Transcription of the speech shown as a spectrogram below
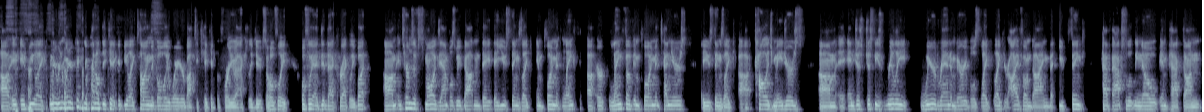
uh, it, would be like when you're when you're kicking a penalty kick, it'd be like telling the goalie where you're about to kick it before you actually do. So hopefully, hopefully I did that correctly. But um, in terms of small examples we've gotten, they they use things like employment length uh, or length of employment tenures. They use things like uh, college majors. um, and, just just these really weird random variables like like your iPhone dying that you'd think have absolutely no impact on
